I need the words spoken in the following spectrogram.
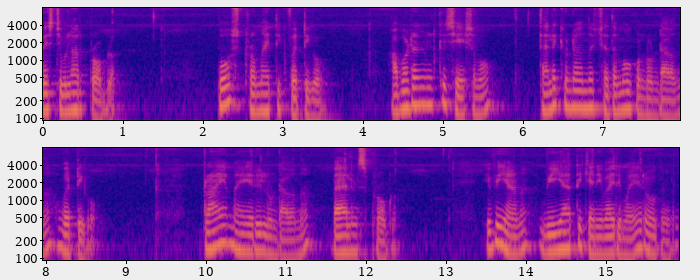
vestibular problem. Post traumatic vertigo. അപകടങ്ങൾക്ക് ശേഷമോ തലയ്ക്കുണ്ടാകുന്ന ക്ഷതമോ കൊണ്ടുണ്ടാകുന്ന വെർട്ടിഗോ. പ്രായമായവരിൽ ഉണ്ടാകുന്ന ബാലൻസ് പ്രോബ്ലം. ഇവയാണ് വി ആർ ടിക്ക് അനിവാര്യമായ രോഗങ്ങൾ.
